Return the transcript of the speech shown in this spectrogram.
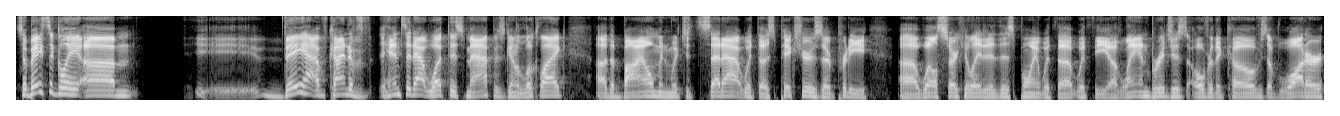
so basically, um, they have kind of hinted at what this map is going to look like. Uh, the biome in which it's set at with those pictures are pretty uh, well circulated at this point with the with the uh, land bridges over the coves of water,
